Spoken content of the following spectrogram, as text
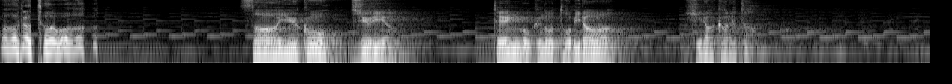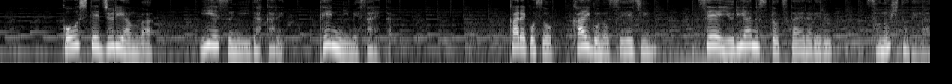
あなたはさあ行こうジュリアン。天国の扉は開かれた。こうしてジュリアンはイエスに抱かれ天に召された。彼こそ介護の聖人聖ユリアヌスと伝えられるその人である。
